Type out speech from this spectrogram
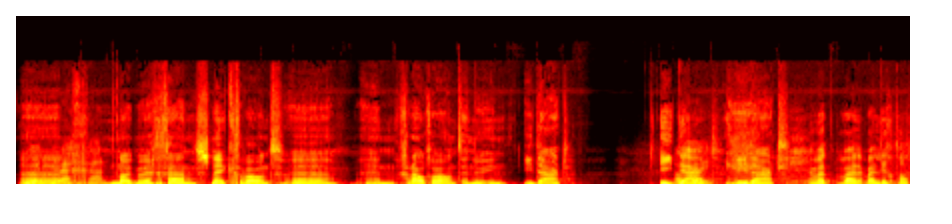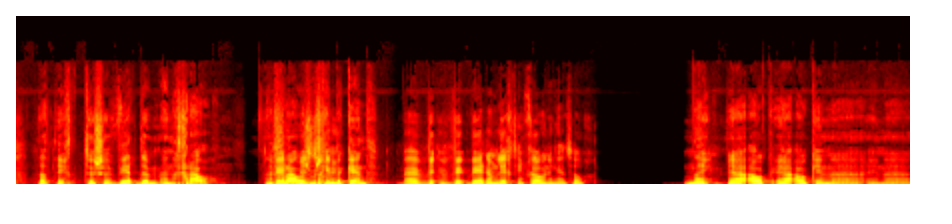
nooit meer weggegaan. Nooit meer weggegaan. Sneek gewoond. en Grauw gewoond. En nu in Idaart. Idaart. Idaart. En wat, waar, waar ligt dat? Dat ligt tussen Wirdum en Grauw. En Wirdum Grauw is is misschien bekend. Maar Weerdum ligt in Groningen, toch? Nee, ja, ook, ja, ook in, in, eh, in eh,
